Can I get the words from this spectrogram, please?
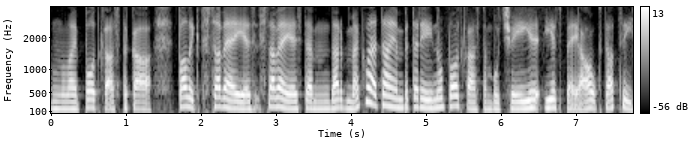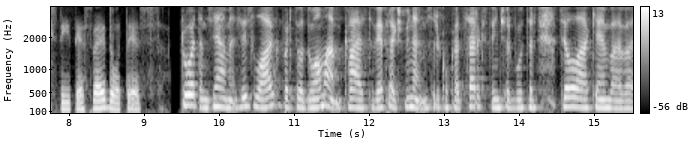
nu, lai podkāsts paliktu savējies, savējies tam darba meklētājiem, bet arī nu, podkāstam būtu šī iespēja augt, attīstīties, veidoties. Protams, jā, mēs visu laiku par to domājam. Kā jau te iepriekš minēju, mums ir kaut kāds sarakstīns varbūt ar cilvēkiem vai, vai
